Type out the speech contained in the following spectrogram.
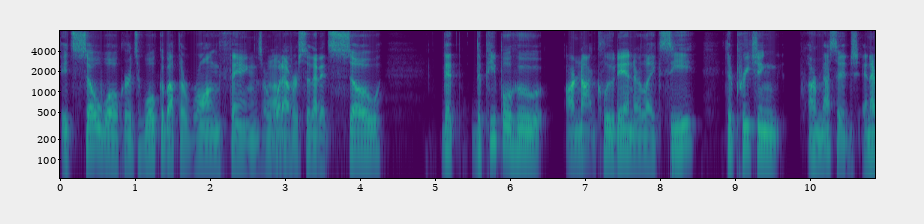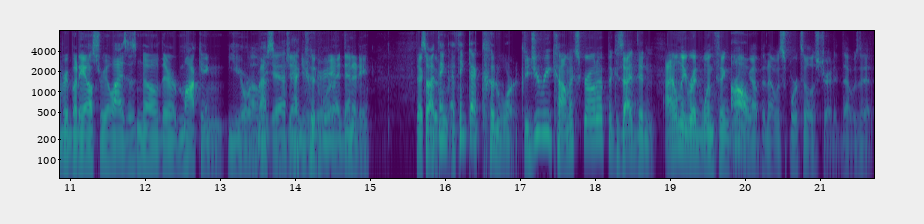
it's so woke or it's woke about the wrong things or uh-huh. whatever, so that it's so that the people who are not clued in are like, see, they're preaching our message, and everybody else realizes no, they're mocking your oh, message yeah, and your very work. identity. That so I think work. I think that could work. Did you read comics growing up? Because I didn't. I only read one thing growing oh. up, and that was Sports Illustrated. That was it.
